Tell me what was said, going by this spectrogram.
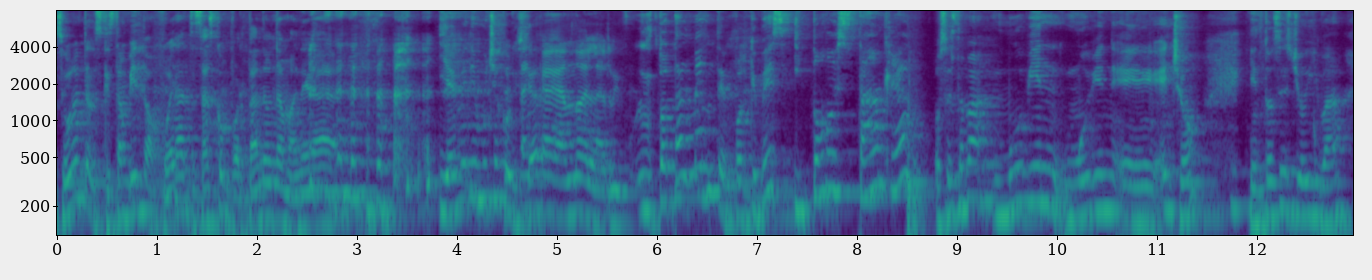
seguramente los que están viendo afuera te estás comportando de una manera. y ahí me dio mucha curiosidad. Están cagando de la risa. Totalmente, porque ves, y todo es tan real. O sea, estaba muy bien, muy bien eh, hecho. Y entonces yo iba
